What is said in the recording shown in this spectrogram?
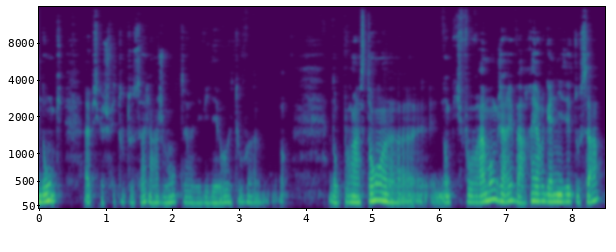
Donc, euh, puisque je fais tout tout seul, hein, je monte euh, des vidéos et tout. Euh, donc pour l'instant, il faut vraiment que j'arrive à réorganiser tout ça.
